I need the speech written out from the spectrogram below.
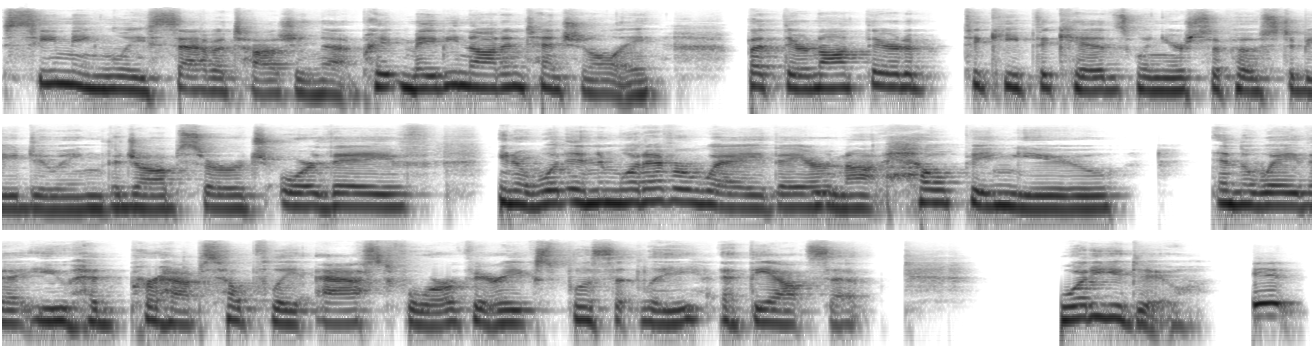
seemingly sabotaging that, maybe not intentionally, but they're not there to, to keep the kids when you're supposed to be doing the job search or they've you know what in whatever way they are mm-hmm. not helping you in the way that you had perhaps helpfully asked for very explicitly at the outset. What do you do? It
